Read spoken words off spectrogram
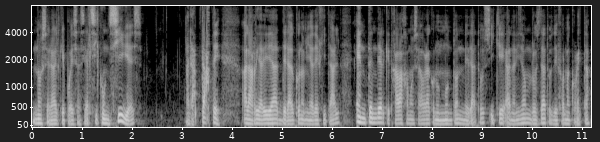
no será el que puedes hacer si consigues adaptarte a la realidad de la economía digital, entender que trabajamos ahora con un montón de datos y que analizando los datos de forma correcta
